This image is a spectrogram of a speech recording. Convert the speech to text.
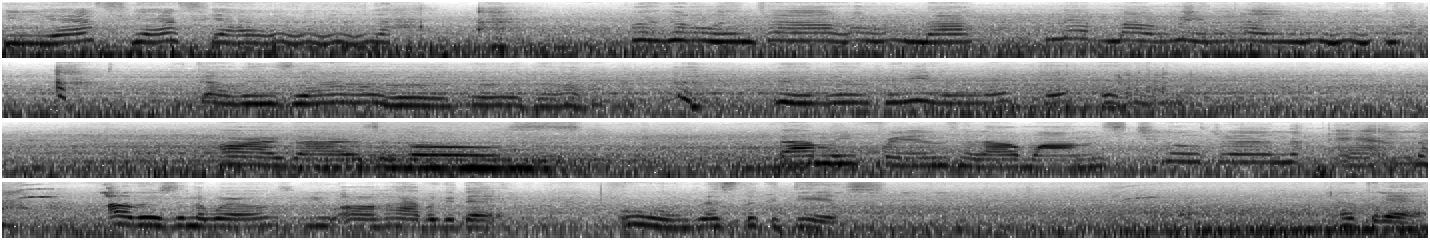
Yes, yes, yes. We're going down the memory lane. Going down memory lane. Alright guys and girls, family, friends, loved ones, children, and others in the world, you all have a good day. Ooh, let's look at this. Look at that.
